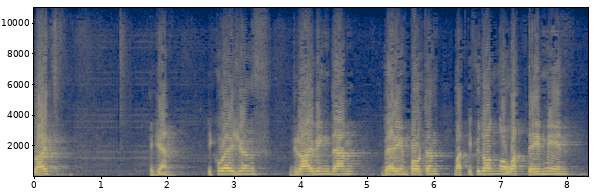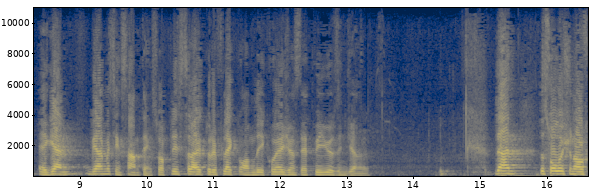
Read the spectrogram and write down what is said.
Right? Again, equations, deriving them, very important, but if you don't know what they mean, again, we are missing something. So please try to reflect on the equations that we use in general. Then the solution of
